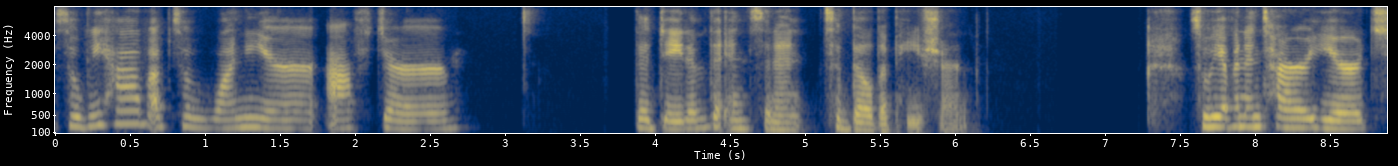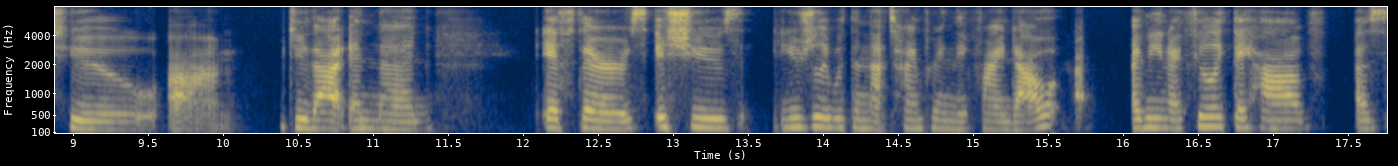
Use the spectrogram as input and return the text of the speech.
so we have up to one year after the date of the incident to build a patient. So we have an entire year to um, do that, and then if there's issues, usually within that time frame, they find out. I- mean, I feel like they have as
